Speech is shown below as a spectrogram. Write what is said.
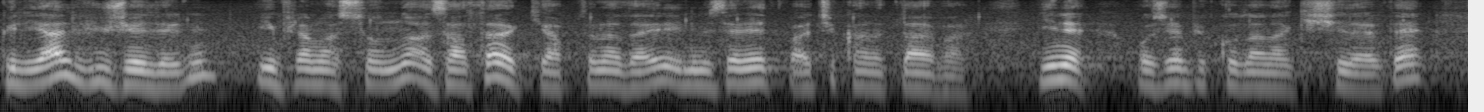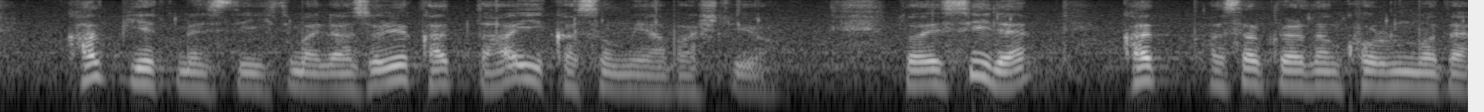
glial hücrelerin inflamasyonunu azaltarak yaptığına dair elimizde net ve açık kanıtlar var. Yine Ozempic kullanan kişilerde kalp yetmezliği ihtimali azalıyor, kalp daha iyi kasılmaya başlıyor. Dolayısıyla kalp hastalıklardan korunmada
